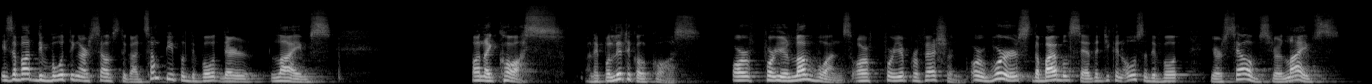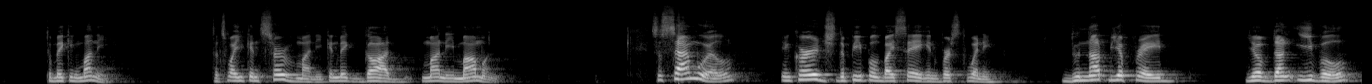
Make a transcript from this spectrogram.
is about devoting ourselves to God. Some people devote their lives on a cause, on a political cause, or for your loved ones, or for your profession. Or worse, the Bible said that you can also devote yourselves, your lives, to making money. That's why you can serve money. You can make God money, mammon. So Samuel encouraged the people by saying in verse 20, Do not be afraid. You have done evil,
